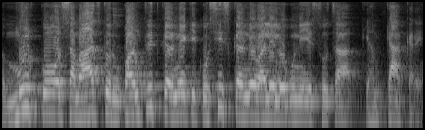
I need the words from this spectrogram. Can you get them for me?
मुल्क को और समाज को रूपांतरित करने की कोशिश करने वाले लोगों ने ये सोचा कि हम क्या करें।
